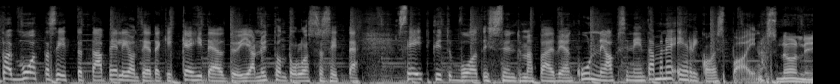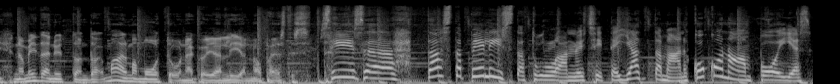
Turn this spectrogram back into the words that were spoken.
tai vuotta sitten tämä peli on tietenkin kehitelty ja nyt on tulossa sitten 70-vuotissyntymäpäivien kunniaksi niin tämmönen erikoispainos. No niin, no mitä nyt on? Maailma muuttuu näköjään liian nopeasti. sitten. Siis äh, tästä pelistä tullaan nyt sitten jättämään kokonaan pois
